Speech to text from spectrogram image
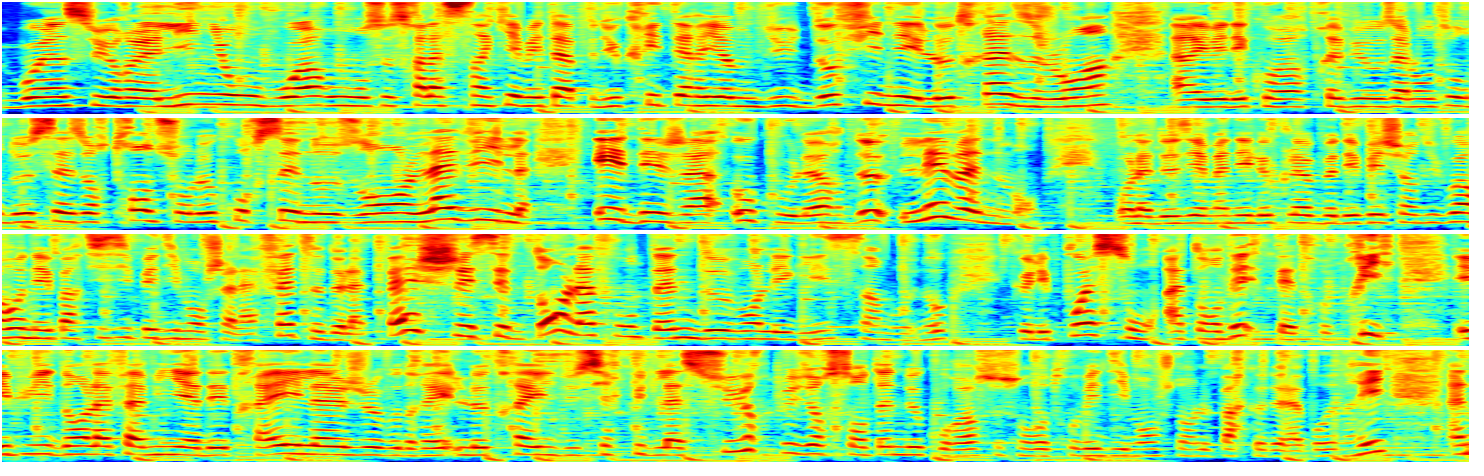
Bien sûr, Lignon-Voiron, ce sera la cinquième étape du Critérium du Dauphiné le 13 juin. Arrivée des coureurs prévus aux alentours de 16h30 sur le cours Sénosan. La ville est déjà aux couleurs de l'événement. Pour la deuxième année, le club des pêcheurs du Voironnais participé dimanche à la fête de la pêche et c'est dans la fontaine devant l'église Saint-Bruno que les poissons attendaient d'être pris. Et puis dans la famille des trails, je voudrais le trail du circuit de la Sûre. Plusieurs centaines de coureurs se sont retrouvés dimanche dans le parc de la Brunnerie. Un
